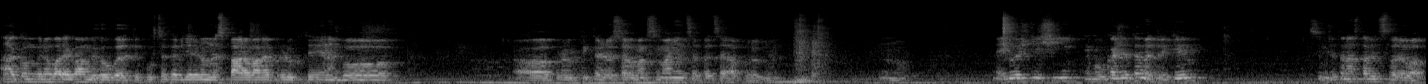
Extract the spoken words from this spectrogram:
a nakombinovat, jak vám vyhovuje. Typu chcete vidět jenom nespárované produkty nebo uh, produkty, které dosahují maximálně CPC a podobně. No. Nejdůležitější, nebo ukážete metriky, si můžete nastavit sledovat.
